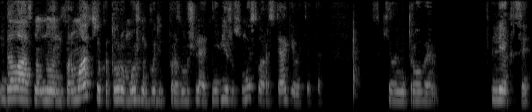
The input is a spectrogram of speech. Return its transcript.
дала основную информацию, которую можно будет поразмышлять. Не вижу смысла растягивать это с километровые лекции.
